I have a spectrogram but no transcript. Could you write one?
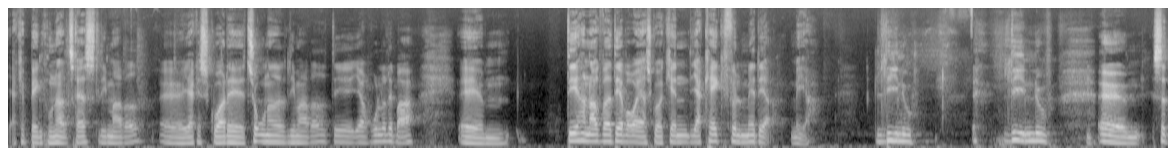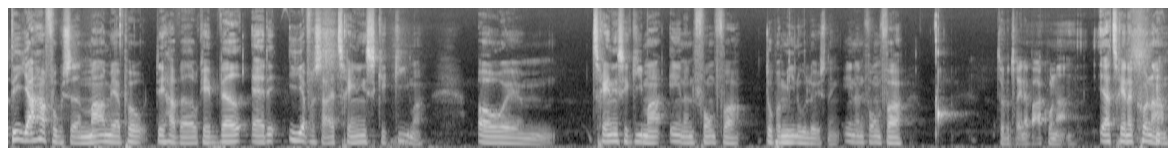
jeg kan bænke 150 lige meget hvad. Øh, jeg kan squatte 200 lige meget hvad. Det, jeg ruller det bare. Øh, det har nok været der, hvor jeg skulle erkende, jeg kan ikke følge med der mere. Lige nu. lige nu. øhm, så det jeg har fokuseret meget mere på, det har været, okay, hvad er det i og for sig, at træning skal give mig? Og øhm, træning skal give mig en eller anden form for dopaminudløsning. En eller anden form for, Så du træner bare kun arm. jeg træner kun arm.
